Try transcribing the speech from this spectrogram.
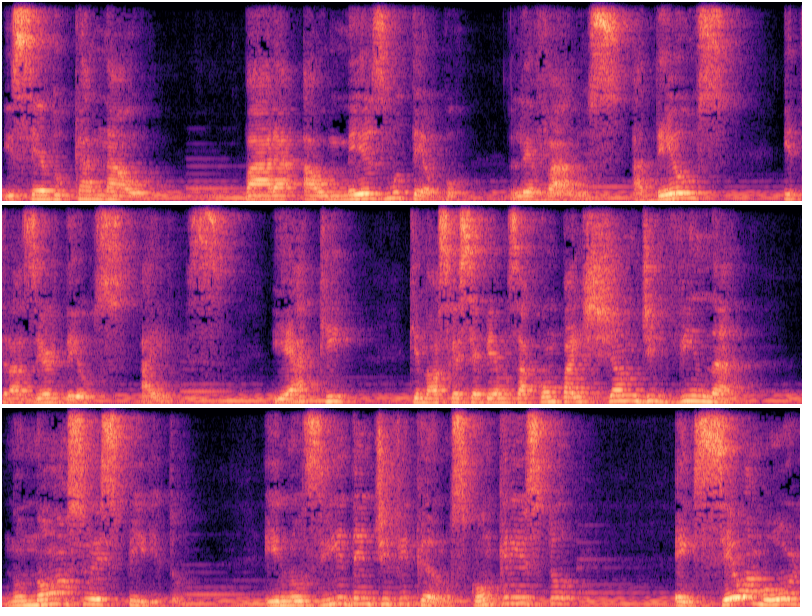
e sendo canal para, ao mesmo tempo, levá-los a Deus e trazer Deus a eles. E é aqui que nós recebemos a compaixão divina no nosso espírito e nos identificamos com Cristo em seu amor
